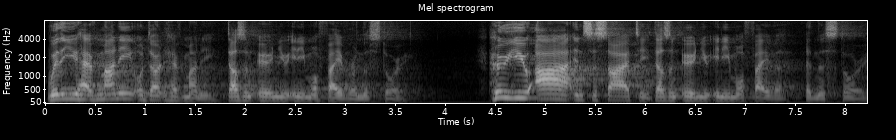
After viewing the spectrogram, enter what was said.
Whether you have money or don't have money doesn't earn you any more favor in this story. Who you are in society doesn't earn you any more favor in this story.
